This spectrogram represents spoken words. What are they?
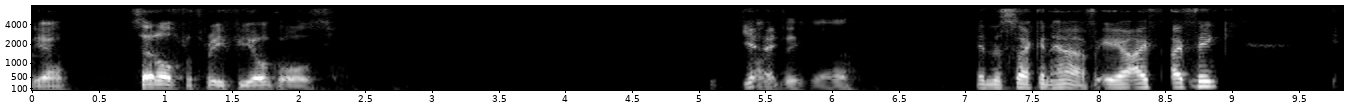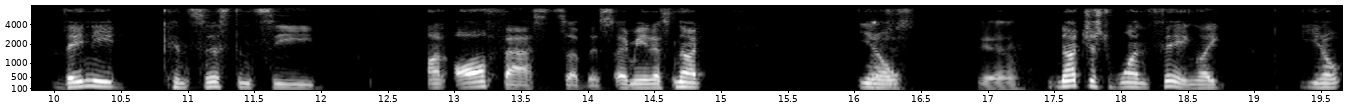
yeah, settle for three field goals yeah, the uh, in the second half. Yeah, I I think they need consistency on all facets of this. I mean, it's not you not know just- yeah, not just one thing. Like you know,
